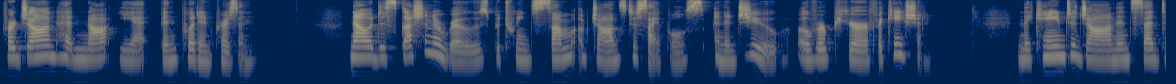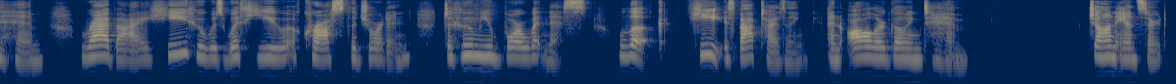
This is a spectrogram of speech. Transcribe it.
for John had not yet been put in prison. Now a discussion arose between some of John's disciples and a Jew over purification. And they came to John and said to him, Rabbi, he who was with you across the Jordan, to whom you bore witness, look, he is baptizing, and all are going to him. John answered,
